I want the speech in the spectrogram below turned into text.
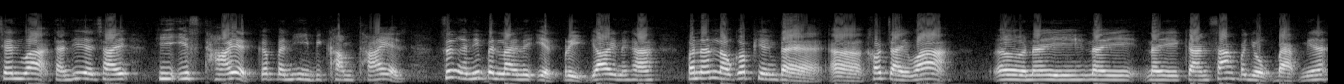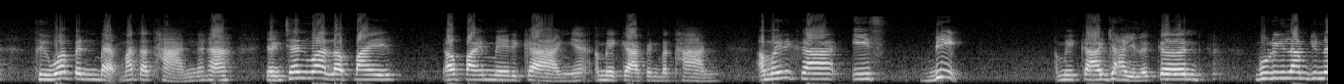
เช่นว่าแทนที่จะใช้ he is tired ก็เป็น he become tired ซึ่งอันนี้เป็นรายละเอียดปลีกย่อยนะคะ เพราะนั้นเราก็เพียงแต่เข้าใจว่าในในในการสร้างประโยคแบบนี้ถือว่าเป็นแบบมาตรฐานนะคะ อย่างเช่นว่าเราไปเราไปอเมริกาอย่างเงี้ยอเมริกาเป็นประธาน อเมริกา is big อเมริกาใหญ่เหลือเกิน บุรีรัมยูไน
